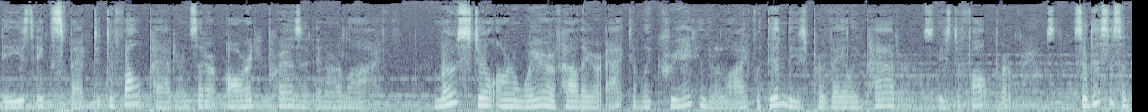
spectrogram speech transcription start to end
these expected default patterns that are already present in our life. Most still aren't aware of how they are actively creating their life within these prevailing patterns, these default programs. So this is an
